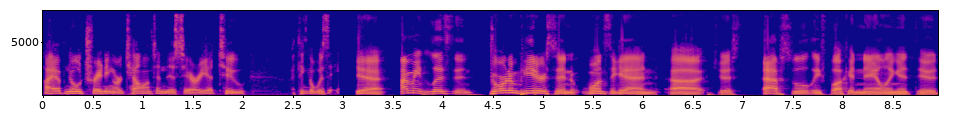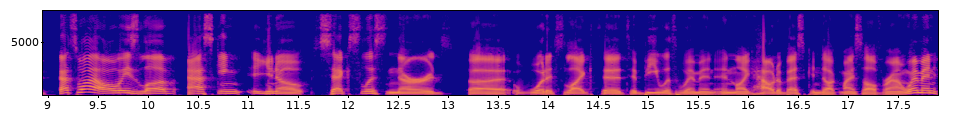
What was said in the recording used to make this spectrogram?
I have no training or talent in this area, to I think it was Yeah. I mean, listen, Jordan Peterson, once again, uh, just absolutely fucking nailing it, dude. That's why I always love asking, you know, sexless nerds uh, what it's like to to be with women and like how to best conduct myself around women.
